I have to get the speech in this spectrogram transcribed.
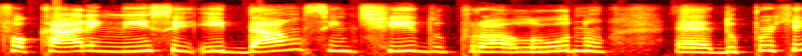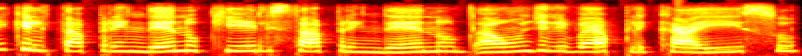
focarem nisso e, e dar um sentido para o aluno é, do porquê que ele está aprendendo, o que ele está aprendendo, aonde ele vai aplicar isso.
